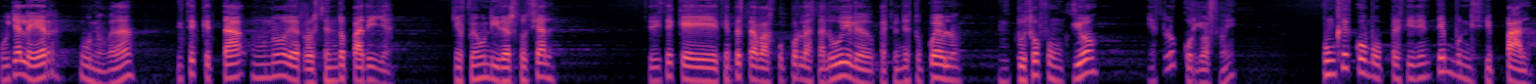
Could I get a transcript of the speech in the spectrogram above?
voy a leer uno, ¿verdad? Dice que está uno de Rosendo Padilla, que fue un líder social. Se dice que siempre trabajó por la salud y la educación de su pueblo. Incluso fungió, y esto es lo curioso, ¿eh? Funge como presidente municipal.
